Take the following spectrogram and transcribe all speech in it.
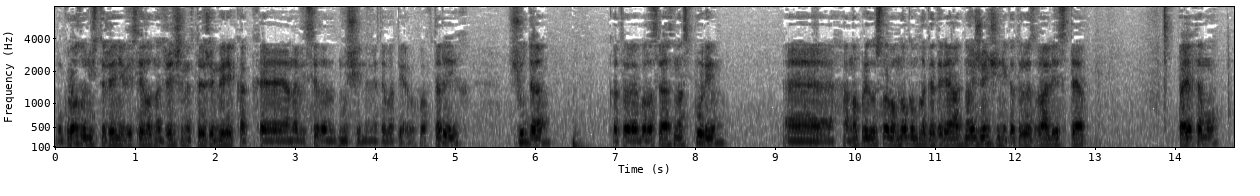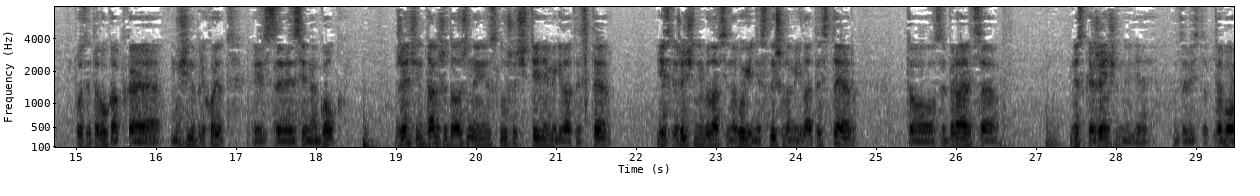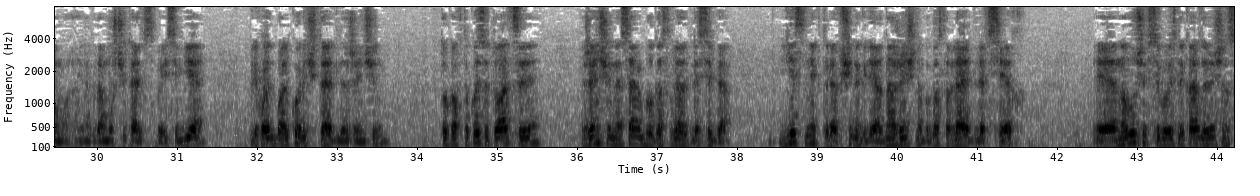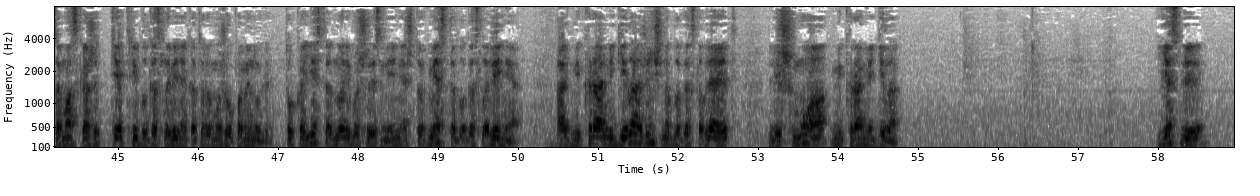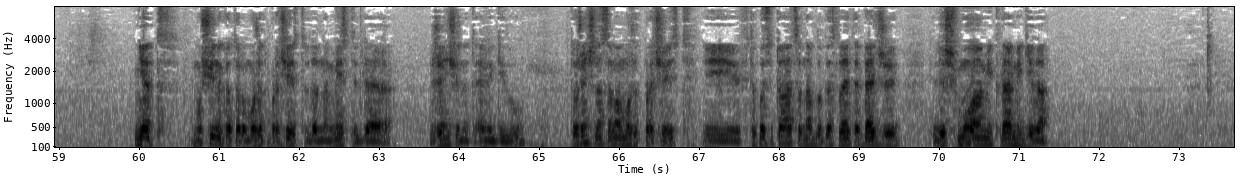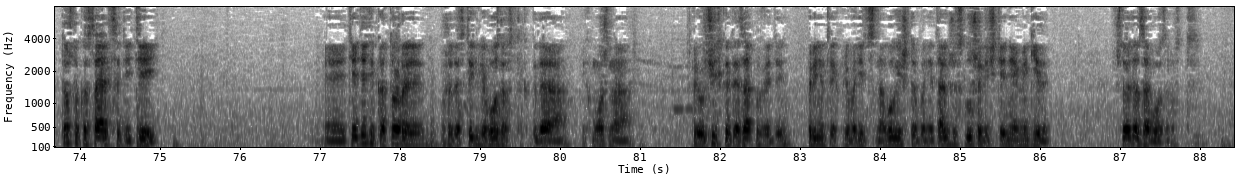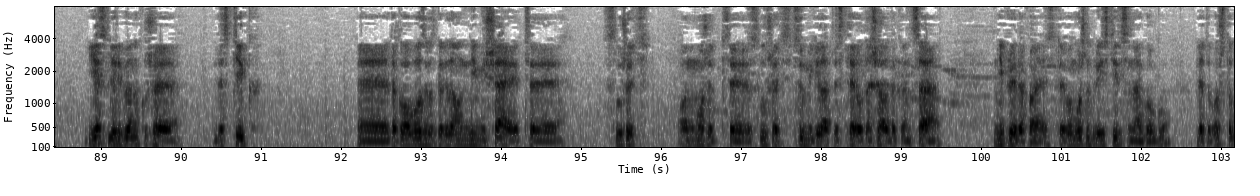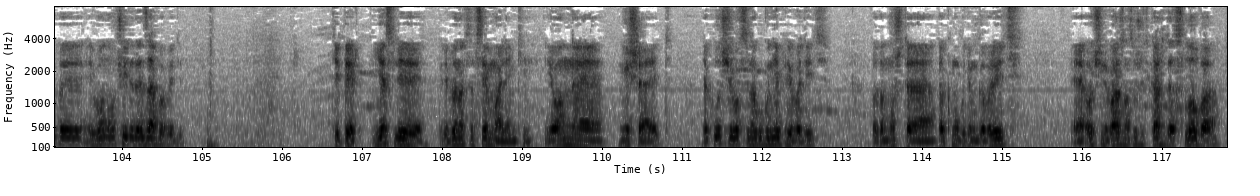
Угроза уничтожения висела над женщинами в той же мере, как э, она висела над мужчинами, это во-первых. Во-вторых, чудо, которое было связано с Пурим, оно произошло во многом благодаря одной женщине, которую звали Эстер. Поэтому, после того, как э, мужчины приходят из э, синагог, женщины также должны слушать чтение Мегилат Эстер. Если женщина была в синагоге и не слышала Мегилат Эстер, то собираются несколько женщин или зависит от того, иногда муж читает в своей семье, приходит Балькор и читает для женщин. Только в такой ситуации женщины сами благословляют для себя. Есть некоторые общины, где одна женщина благословляет для всех, э, но лучше всего, если каждая женщина сама скажет те три благословения, которые мы уже упомянули. Только есть одно небольшое изменение, что вместо благословения Аль-Микра Мигила женщина благословляет лишь Моа Микра Мигила. Если нет мужчины, который может прочесть в данном месте для женщины это Эмигилу, то женщина сама может прочесть, и в такой ситуации она благословляет опять же лишь Муа Микра Мигила. То, что касается детей, э, те дети, которые уже достигли возраста, когда их можно приучить к этой заповеди, принято их приводить в синагоги, чтобы они также слушали чтение Мегилы. Что это за возраст? Если ребенок уже достиг э, такого возраста, когда он не мешает э, слушать, он может э, слушать всю Мегилат Эстер от начала до конца, не прерываясь, то его можно привести в синагогу для того, чтобы его научить этой заповеди. Теперь, если ребенок совсем маленький, и он э, мешает, так лучше его в синагогу не приводить, потому что, как мы будем говорить, Э, очень важно слушать каждое слово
